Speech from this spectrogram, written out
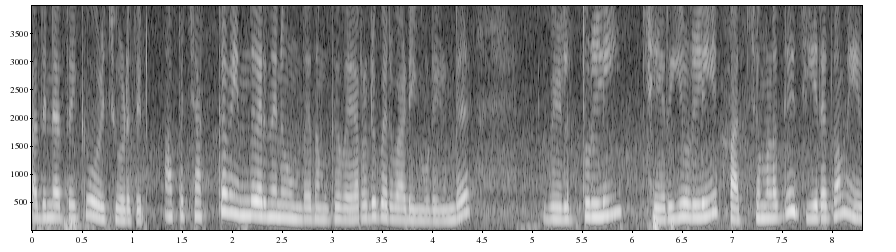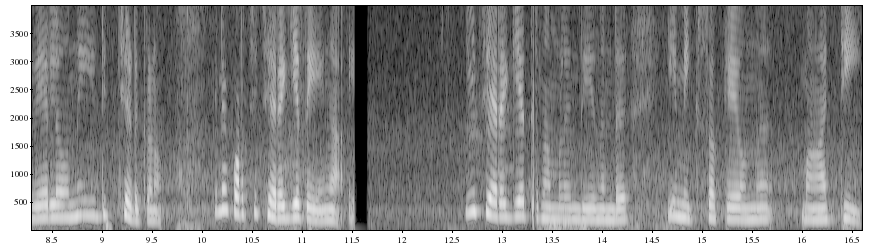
അതിന്റെ അകത്തേക്ക് ഒഴിച്ചു കൊടുത്തിട്ട്. അപ്പോൾ ചക്ക വെന്ത് വരുന്നതിന് മുമ്പേ നമുക്ക് വേറൊരു പരിപാടിയും കൂടെ ഉണ്ട്. വെളുത്തുള്ളി ചെറിയുള്ളി പച്ചമുളക് ജീരകം ഇവയെല്ലാം ഒന്ന് ഇടിച്ചെടുക്കണം. പിന്നെ കുറച്ച് ചിരകിയ തേങ്ങ. ഈ ചിരകിയ നമ്മൾ എന്ത് ചെയ്യുന്നുണ്ട്? ഈ മിക്സൊക്കെ ഒന്ന് മാറ്റി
